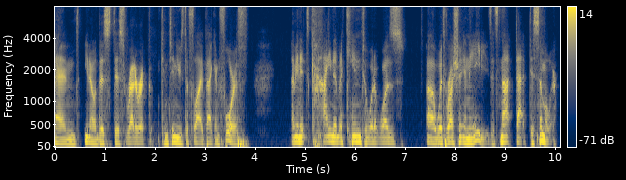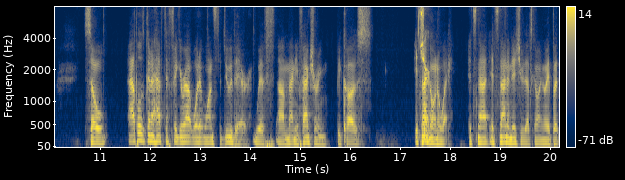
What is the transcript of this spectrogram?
and you know this this rhetoric continues to fly back and forth i mean it's kind of akin to what it was uh, with Russia in the 80s. It's not that dissimilar. So Apple's going to have to figure out what it wants to do there with um, manufacturing because it's Sure. not going away. It's not it's not an issue that's going away. But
